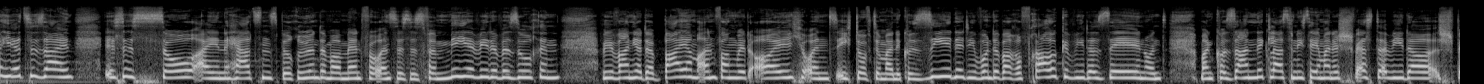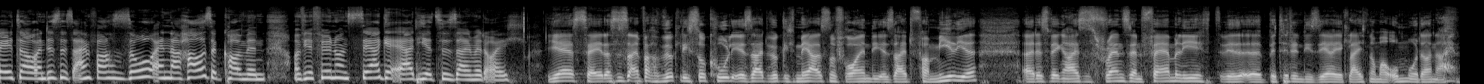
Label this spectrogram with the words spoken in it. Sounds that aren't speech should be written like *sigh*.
Hier zu sein. Es ist so ein herzensberührender Moment für uns. Es ist Familie wieder besuchen. Wir waren ja dabei am Anfang mit euch und ich durfte meine Cousine, die wunderbare Frauke, wiedersehen und mein Cousin Niklas und ich sehe meine Schwester wieder später und es ist einfach so ein Nachhausekommen und wir fühlen uns sehr geehrt, hier zu sein mit euch. Yes, hey, das ist einfach wirklich so cool. Ihr seid wirklich mehr als nur Freunde, ihr seid Familie. Äh, deswegen heißt es Friends and Family. Wir äh, betiteln die Serie gleich nochmal um oder nein.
